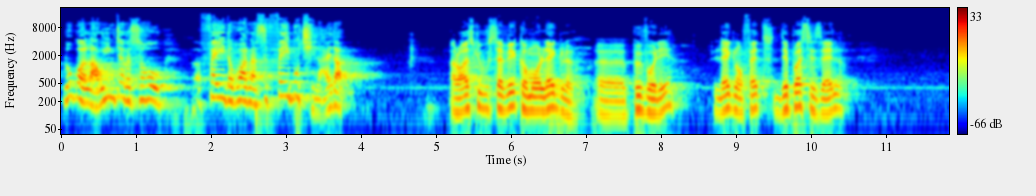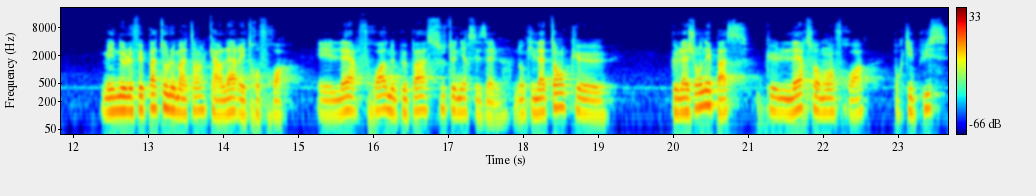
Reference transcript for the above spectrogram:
如果老鹰这个时候飞的话呢，是飞不起来的。Alors, est-ce que vous savez comment l'aigle euh, peut voler L'aigle, en fait, déploie ses ailes, mais il ne le fait pas tôt le matin car l'air est trop froid. Et l'air froid ne peut pas soutenir ses ailes. Donc, il attend que, que la journée passe, que l'air soit moins froid pour qu'il puisse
